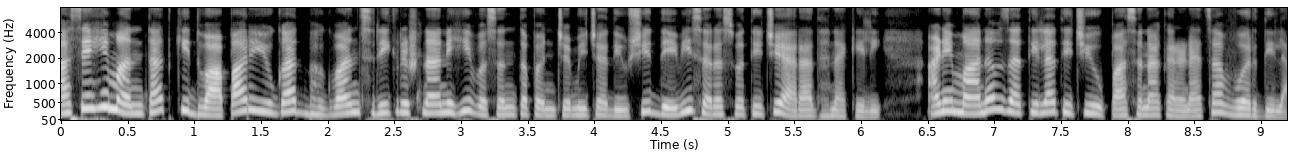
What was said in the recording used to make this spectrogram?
असेही मानतात की द्वापार युगात भगवान श्रीकृष्णानेही वसंत पंचमीच्या दिवशी देवी सरस्वतीची आराधना केली आणि मानवजातीला तिची उपासना करण्याचा वर दिला.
